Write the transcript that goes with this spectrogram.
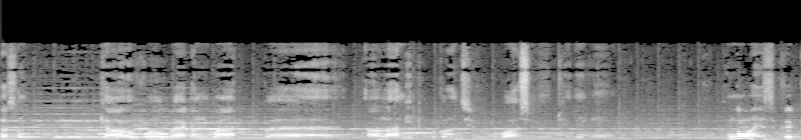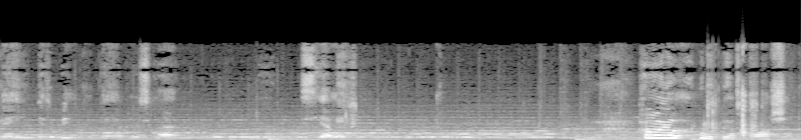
Put some God of War back on but I don't know how many people are going to watch me play the game. I'm going, it's a good game. It's a really good game, but it's not see I mean Oh yeah, I'm gonna watch it.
